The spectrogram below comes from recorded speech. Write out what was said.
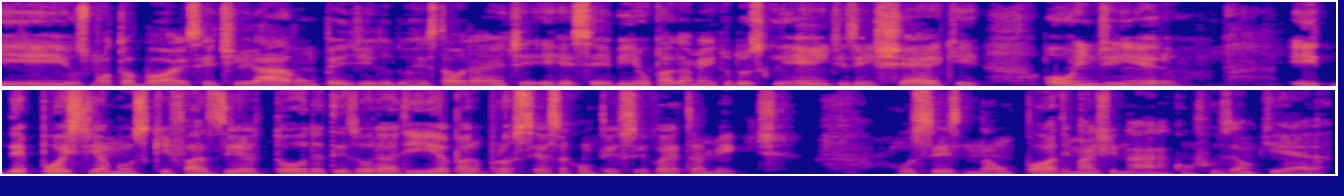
e os motoboys retiravam o pedido do restaurante e recebiam o pagamento dos clientes em cheque ou em dinheiro. E depois tínhamos que fazer toda a tesouraria para o processo acontecer corretamente. Vocês não podem imaginar a confusão que era.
